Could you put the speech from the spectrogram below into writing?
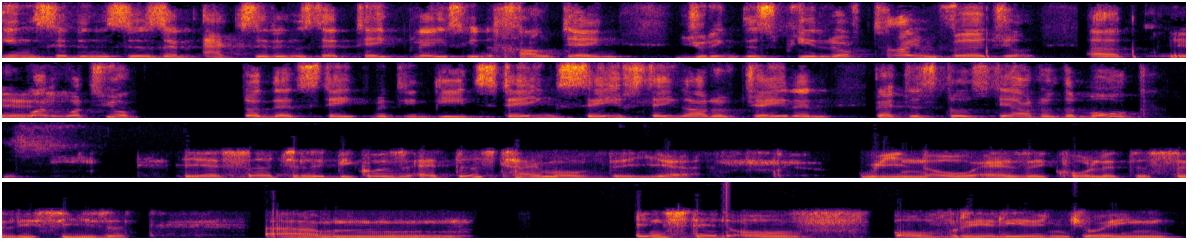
incidences and accidents that take place in Gauteng during this period of time, Virgil. Uh, what, what's your on that statement indeed? Staying safe, staying out of jail, and better still stay out of the morgue? Yes, certainly, because at this time of the year, we know, as they call it, the silly season. Um, instead of of really enjoying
